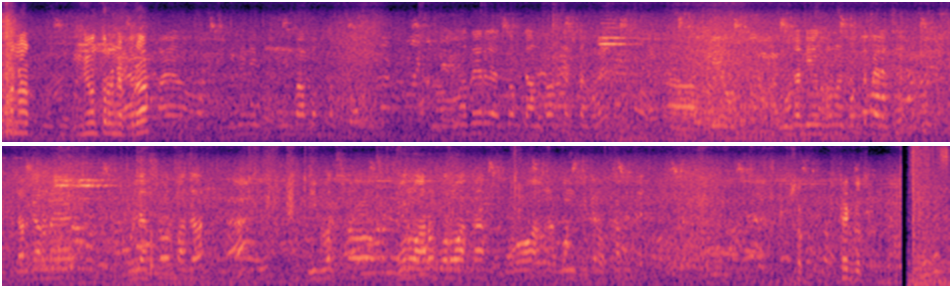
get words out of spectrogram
এখন আর নিয়ন্ত্রণে পুরা? অগ্নি ওনাদের একদম জানতাম চেষ্টা করে সে ওটা নিয়ন্ত্রণ করতে পেরেছে। যার কারণে কৈলাসহর বাজার বিভৎস বড় আরও বড় আকার বড় আগুন থেকে রক্ষা পেতে। নিজস্ব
